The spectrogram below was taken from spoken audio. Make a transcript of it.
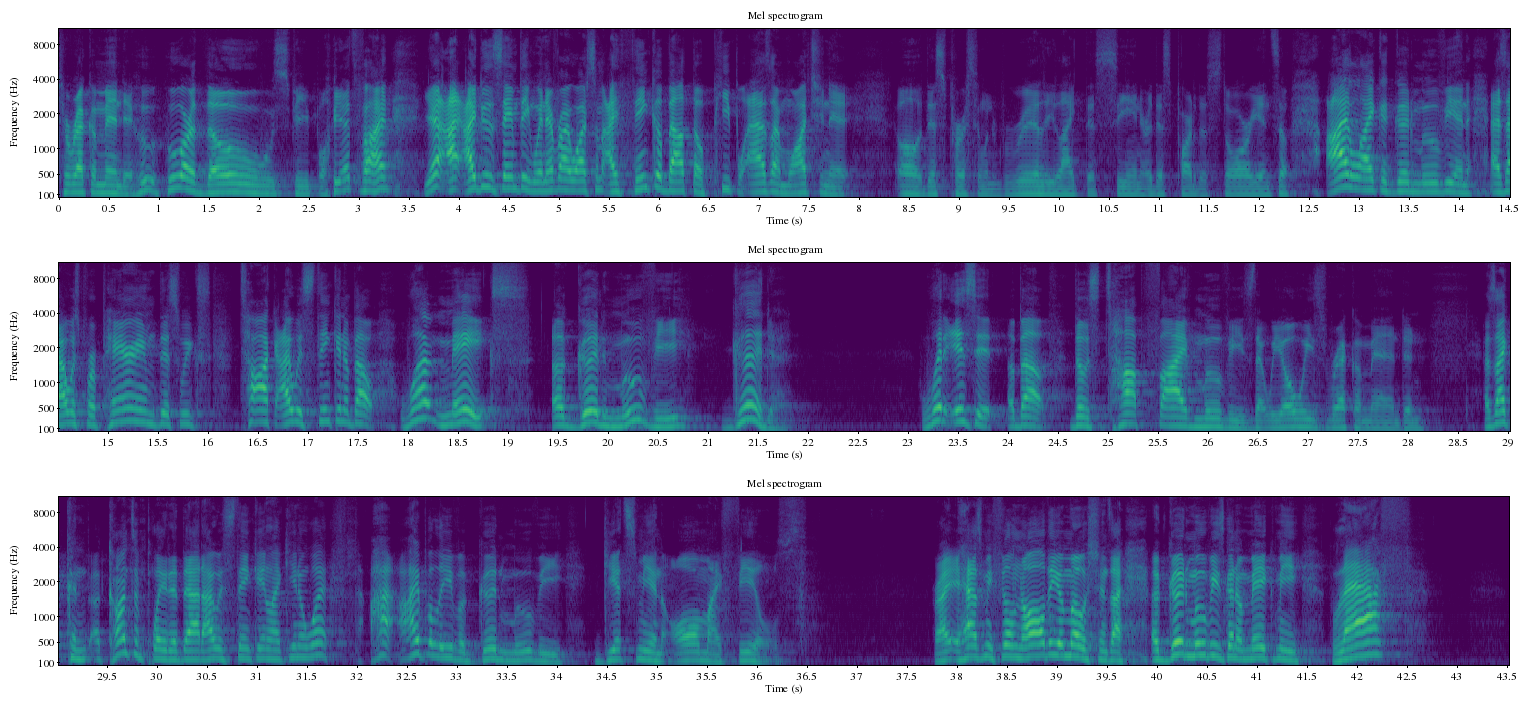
to recommend it? Who, who are those people? Yeah, it's fine. Yeah, I, I do the same thing. Whenever I watch something, I think about the people as I'm watching it oh, this person would really like this scene or this part of the story. And so I like a good movie. And as I was preparing this week's talk, I was thinking about what makes a good movie good? What is it about those top five movies that we always recommend? And as I con- uh, contemplated that, I was thinking, like, you know what? I, I believe a good movie gets me in all my feels right? It has me feeling all the emotions. I, a good movie is going to make me laugh,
